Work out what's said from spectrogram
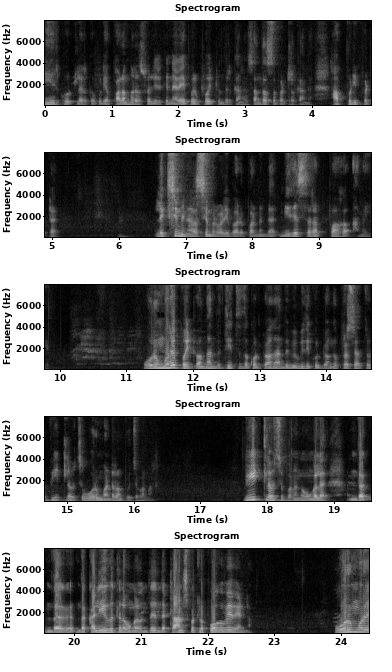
நீர்கூட்டில் இருக்கக்கூடிய பலமுறை சொல்லியிருக்கு. நிறைய பேர் போயிட்டு வந்திருக்காங்க சந்தோஷப்பட்டிருக்காங்க. அப்படிப்பட்ட லட்சுமி நரசிம்மர் வழிபாடு பண்ணுங்கள் மிக சிறப்பாக அமையும். ஒரு முறை போயிட்டு வாங்க அந்த தீர்த்தத்தை கொட்டுவாங்க அந்த விபூதி கொட்டுவாங்க பிரசாதத்தை வீட்டில் வச்சு ஒரு மண்டலம் பூஜை பண்ணாங்க. வீட்டில் வச்சு பண்ணுங்கள் உங்களை இந்த இந்த இந்த கலியுகத்தில் உங்களை வந்து இந்த டிரான்ஸ்போர்ட்டில் போகவே வேண்டாம். ஒரு முறை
